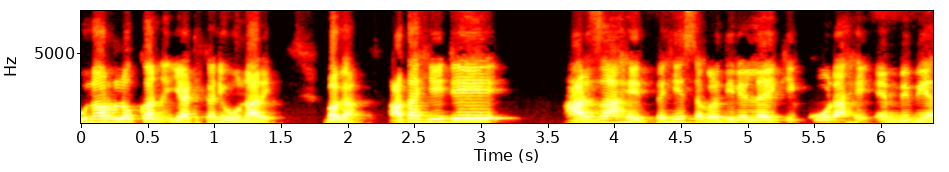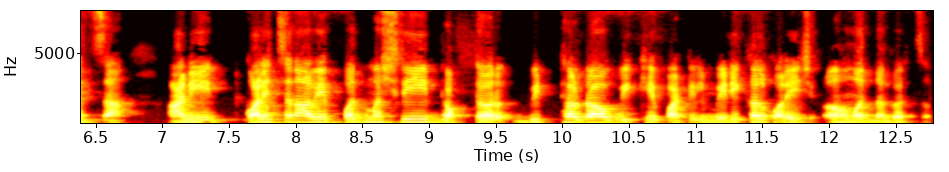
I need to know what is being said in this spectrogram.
पुनर्वलोकन या ठिकाणी होणार आहे. बघा आता हे जे अर्ज आहेत तर हे सगळं दिलेलं आहे की कोड आहे एमबीबीएसचा आणि कॉलेजचं नाव आहे Padmashri doctor Vitthalrao Vikhe Patil medical college अहमदनगरचं.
